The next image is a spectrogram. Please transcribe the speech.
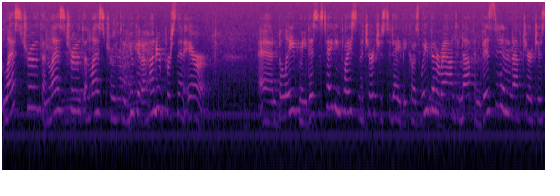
less truth and less truth and less truth till you get 100% error. And believe me, this is taking place in the churches today because we've been around enough and visited enough churches,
